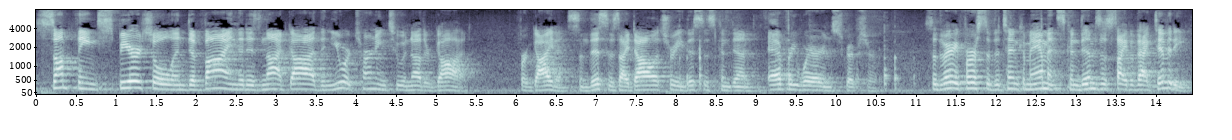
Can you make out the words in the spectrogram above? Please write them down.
something spiritual and divine that is not God, then you are turning to another God for guidance. And this is idolatry, this is condemned everywhere in Scripture. So the very first of the Ten Commandments condemns this type of activity.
